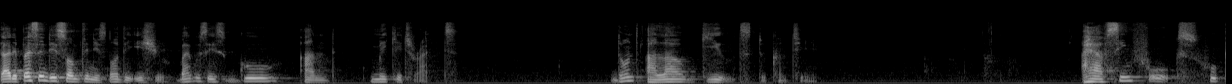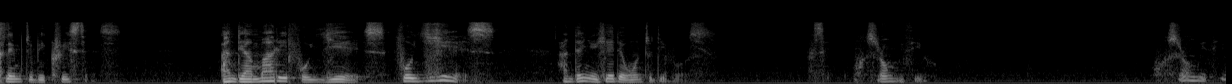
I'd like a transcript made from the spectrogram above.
that the person did something is not the issue. Bible says, "Go and make it right." Don't allow guilt to continue. I have seen folks who claim to be Christians and they are married for years, for years, and then you hear they want to divorce. I say, What's wrong with you? What's wrong with you?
